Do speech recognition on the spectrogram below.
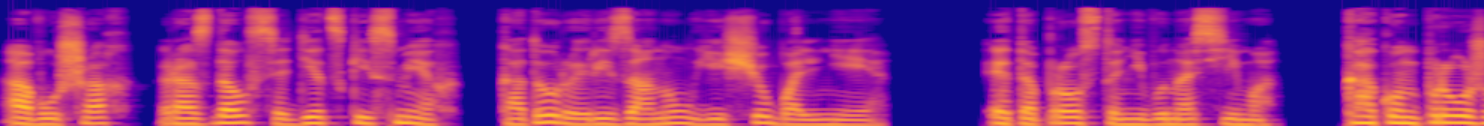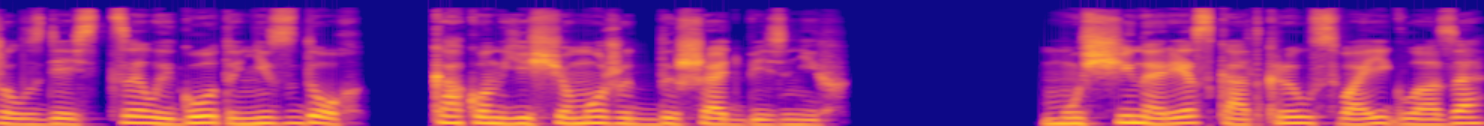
а в ушах раздался детский смех, который резанул еще больнее. Это просто невыносимо. Как он прожил здесь целый год и не сдох? Как он еще может дышать без них? Мужчина резко открыл свои глаза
